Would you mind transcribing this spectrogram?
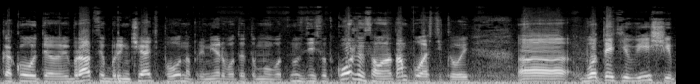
какого-то вибрации бренчать по, например, вот этому вот, ну здесь вот кожный салон, а там пластиковый. Э, вот эти вещи,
